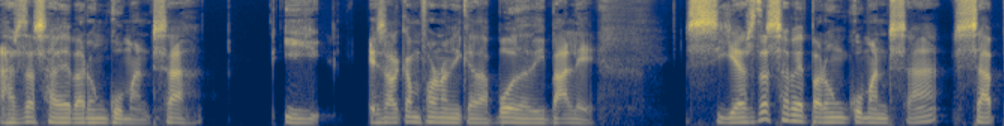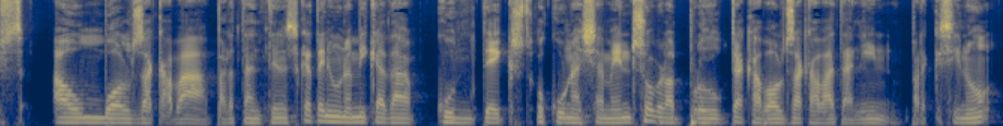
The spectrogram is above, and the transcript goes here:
has de saber per on començar. I és el que em fa una mica de por, de dir, vale, si has de saber per on començar, saps a on vols acabar. Per tant, tens que tenir una mica de context o coneixement sobre el producte que vols acabar tenint, perquè si no,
